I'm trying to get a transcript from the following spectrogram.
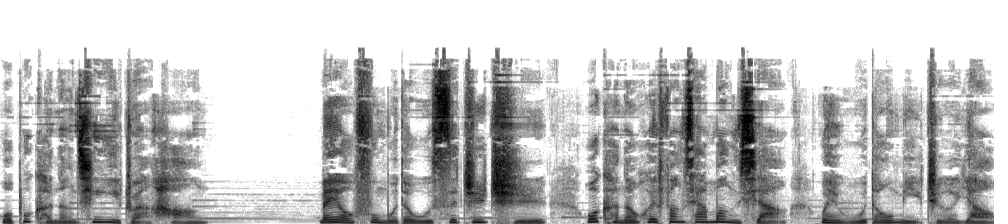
我不可能轻易转行；没有父母的无私支持，我可能会放下梦想，为五斗米折腰。”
